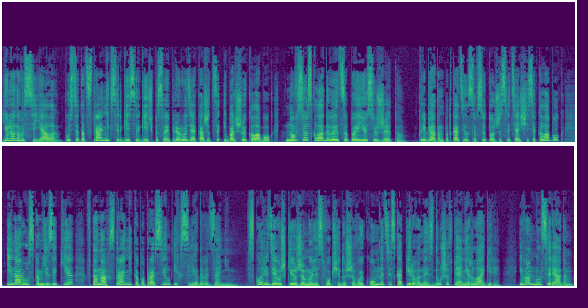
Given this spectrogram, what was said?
Юлена воссияла. Пусть этот странник Сергей Сергеевич по своей природе окажется и большой колобок, но все складывается по ее сюжету. К ребятам подкатился все тот же светящийся колобок и на русском языке в тонах странника попросил их следовать за ним. Вскоре девушки уже мылись в общей душевой комнате, скопированной с душа в пионерлагере. Иван мылся рядом,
